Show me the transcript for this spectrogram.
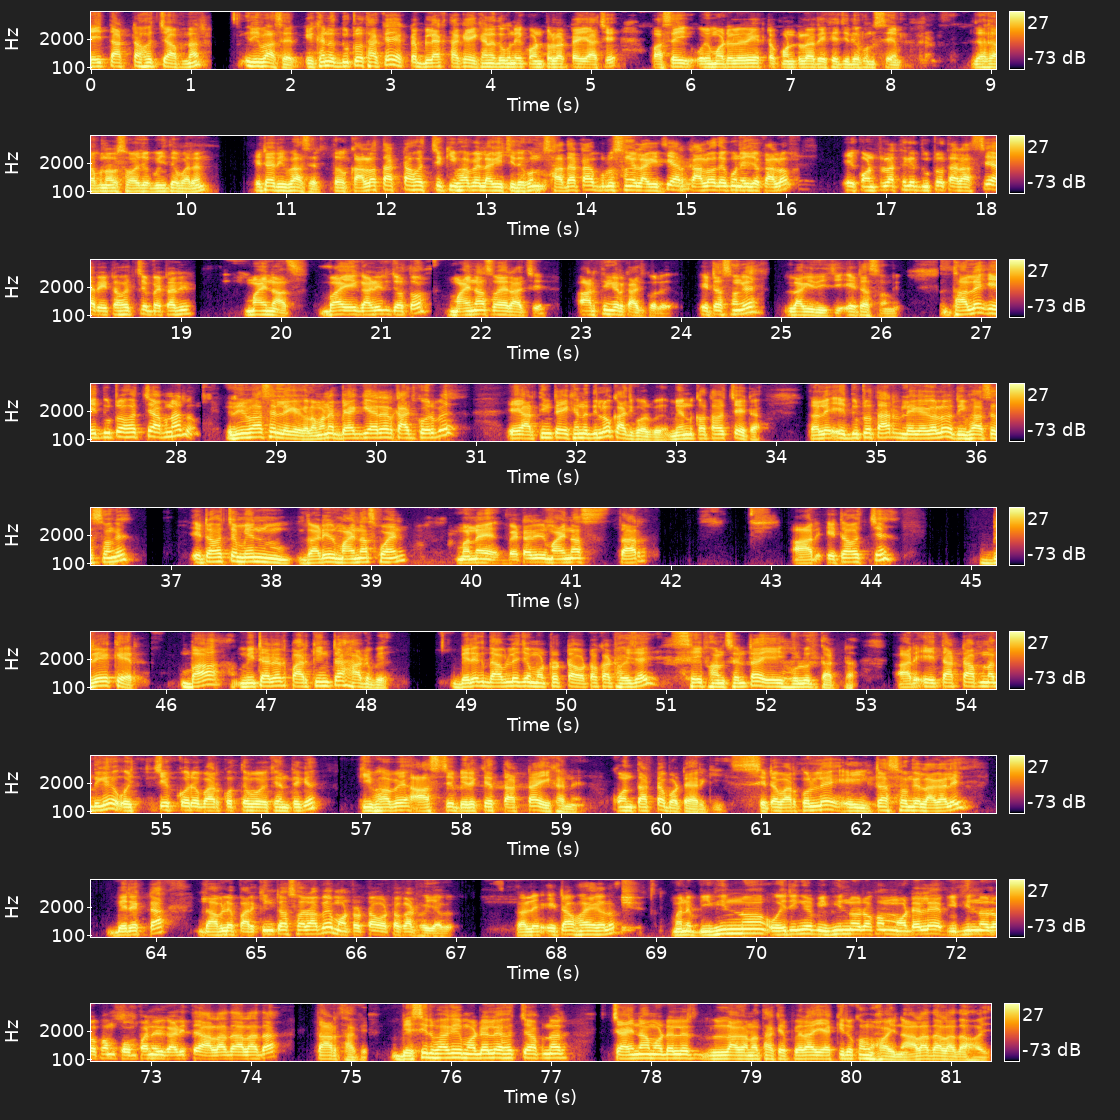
এই তারটা হচ্ছে আপনার রিভার্সের এখানে দুটো থাকে, একটা ব্ল্যাক থাকে, এখানে দেখুন এই কন্ট্রোলারটাই আছে। পাশেই ওই মডেলেরই একটা কন্ট্রোলার রেখেছি, দেখুন সেম যাতে আপনারা সহজে বুঝতে পারেন। এটা রিভার্সের তো কালো তারটা হচ্ছে কীভাবে লাগিয়েছি? দেখুন, সাদাটা ব্লুর সঙ্গে লাগিয়েছি, আর কালো দেখুন, এই যে কালো, এই কন্ট্রোলার থেকে দুটো তার আসছে, আর এটা হচ্ছে ব্যাটারির মাইনাস বা এই গাড়ির যত মাইনাস ওয়্যার আছে আর্থিং এর কাজ করে। এটার সঙ্গে লাগিয়ে দিয়েছি, এটার সঙ্গে। তাহলে এই দুটো হচ্ছে আপনার রিভার্সে লেগে গেল। মানে ব্যাক গিয়ারের কাজ করবে এই আর্থিংটা এখানে দিলেও কাজ করবে। মেন কথা হচ্ছে এটা। তাহলে এই দুটো তার লেগে গেল রিভার্সের সঙ্গে। এটা হচ্ছে মেন গাড়ির মাইনাস পয়েন্ট মানে ব্যাটারির মাইনাস তার। আর এটা হচ্ছে ব্রেকের বা মিটারের পার্কিংটা হাঁটবে। ব্রেক দাবলে যে মোটরটা অটোকাট হয়ে যায়, সেই ফাংশনটা এই হলুদ তারটা। আর এই তারটা আপনাদেরকে ওই চেক করে বার করতে হবে এখান থেকে, কীভাবে আসছে ব্রেকের তারটা এখানে। কোন তারটা বটে আর কি। সেটা বার করলে এইটার সঙ্গে লাগালেই ব্রেকটা, দাবলে পার্কিংটা সরাবে, মোটরটা অটোকাট হয়ে যাবে। তাহলে এটা হয়ে গেল। মানে বিভিন্ন ওয়ারিং এ বিভিন্ন রকম মডেলে বিভিন্ন রকম কোম্পানির গাড়িতে আলাদা আলাদা তার থাকে। বেশিরভাগই মডেলে হচ্ছে আপনার চায়না মডেলের লাগানো থাকে, প্রায় একই রকম হয় না, আলাদা আলাদা হয়।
